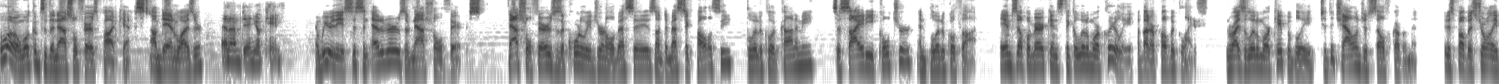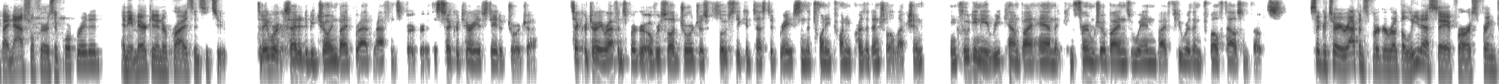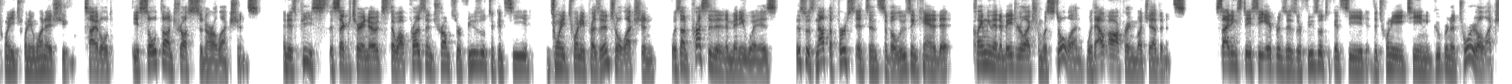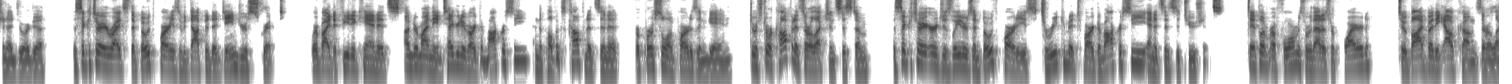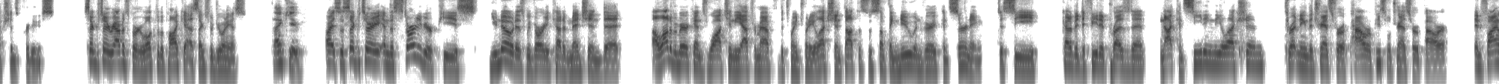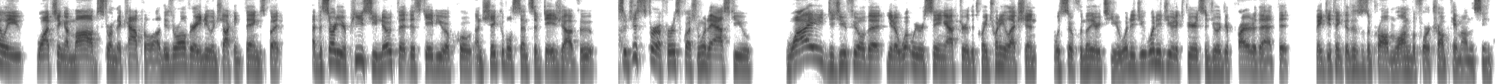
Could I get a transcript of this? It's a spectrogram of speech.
Hello, and welcome to the National Affairs Podcast. I'm Dan Weiser. And I'm Daniel Kane. And we are the assistant editors of National Affairs. National Affairs is a quarterly journal of essays on domestic policy, political economy, society, culture, and political thought. It aims to help Americans think a little more clearly about our public life and rise a little more capably to the challenge of self government. It is published jointly by National Affairs Incorporated and the American Enterprise Institute. Today, we're excited to be joined by Brad Raffensperger, the Secretary of State of Georgia. Secretary Raffensperger oversaw Georgia's closely contested race in the 2020 presidential election, including a recount by hand that confirmed Joe Biden's win by fewer than 12,000 votes. Secretary Raffensperger wrote the lead essay for our spring 2021 issue titled The Assault on Trust in Our Elections. In his piece, the secretary notes that while President Trump's refusal to concede the 2020 presidential election was unprecedented in many ways, this was not the first instance of a losing candidate claiming that a major election was stolen without offering much evidence. Citing Stacey Abrams' refusal to concede the 2018 gubernatorial election in Georgia, the secretary writes that both parties have adopted a dangerous script whereby defeated candidates undermine the integrity of our democracy and the public's confidence in it for personal and partisan gain. To restore confidence in our election system, the secretary urges leaders in both parties to recommit to our democracy and its institutions, to implement reforms where that is required, to abide by the outcomes their elections produce. Secretary Raffensperger, welcome to the podcast. Thanks for joining us. Thank you. All right. So, Secretary, in the start of your piece, you note, as we've already kind of mentioned, that a lot of Americans watching the aftermath of the 2020 election thought this was something new and very concerning to see kind of a defeated president not conceding the election, threatening the transfer of power, peaceful transfer of power, and finally watching a mob storm the Capitol. These are all very new and shocking things. But at the start of your piece, you note that this gave you a quote, unshakable sense of deja vu. So, just for a first question, I wanted to ask you why did you feel that you know what we were seeing after the 2020 election was so familiar to you? What did you what did you experience in Georgia prior to that that made you think that this was a problem long before Trump came on the scene?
